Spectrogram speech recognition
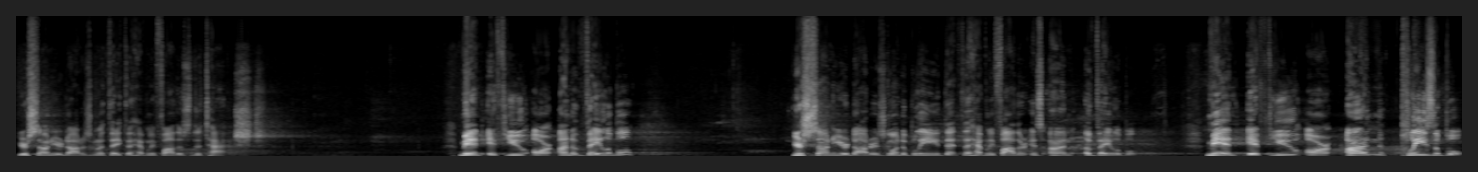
your son or your daughter is going to think the Heavenly Father is detached. Men, if you are unavailable, your son or your daughter is going to believe that the Heavenly Father is unavailable. Men, if you are unpleasable,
